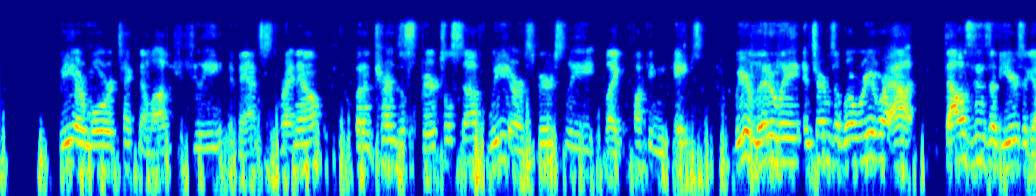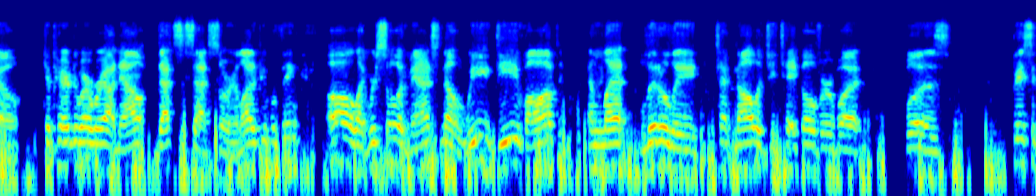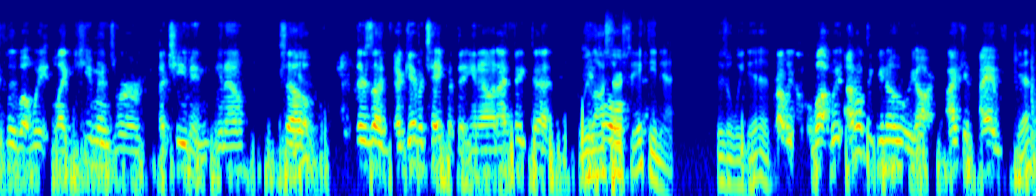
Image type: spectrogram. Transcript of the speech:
We are more technologically advanced right now, but in terms of spiritual stuff, we are spiritually like fucking apes. We are literally in terms of where we were at thousands of years ago compared to where we're at now. That's a sad story. A lot of people think, oh, like we're so advanced. No, we de-evolved and let literally technology take over what was basically what we like humans were achieving, you know. So there's a, a give or take with it, you know. And I think that We lost our safety net. Is what we did. probably well, we, I don't think we know who we are. I can I have Yeah.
